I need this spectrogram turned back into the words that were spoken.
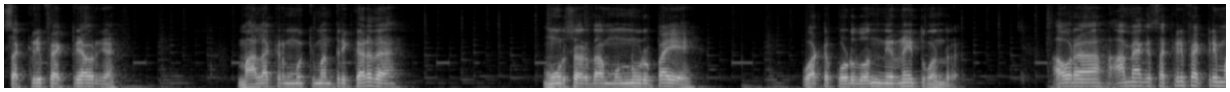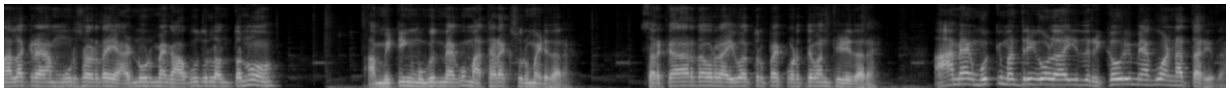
ಸಕ್ರಿ ಫ್ಯಾಕ್ಟ್ರಿ ಅವ್ರಿಗೆ ಮಾಲಕರನ್ನ ಮುಖ್ಯಮಂತ್ರಿ ಕರೆದ ಮೂರು ಸಾವಿರದ ಮುನ್ನೂರು ರೂಪಾಯಿ ಒಟ್ಟು ಕೊಡೋದು ಒಂದು ನಿರ್ಣಯ ತೊಗೊಂಡ್ರು. ಅವರ ಆಮ್ಯಾಗ ಸಕ್ರೆ ಫ್ಯಾಕ್ಟ್ರಿ ಮಾಲಕ್ರ ಮೂರು ಸಾವಿರದ ಎರಡುನೂರು ಮ್ಯಾಗ ಆಗೋದಿಲ್ಲ ಅಂತನೂ ಆ ಮೀಟಿಂಗ್ ಮುಗಿದ ಮ್ಯಾಗೂ ಮಾತಾಡೋಕೆ ಶುರು ಮಾಡಿದ್ದಾರೆ ಸರ್ಕಾರದವ್ರು ಐವತ್ತು ರೂಪಾಯಿ ಕೊಡ್ತೇವೆ ಅಂತ ಹೇಳಿದ್ದಾರೆ ಆಮ್ಯಾಗ ಮುಖ್ಯಮಂತ್ರಿಗಳು ಇದು ರಿಕವರಿ ಮ್ಯಾಗೂ ಅಣ್ಣತ್ತಾರೆ ಇದು.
